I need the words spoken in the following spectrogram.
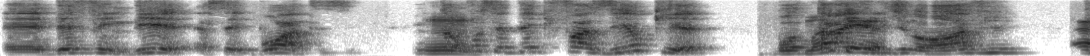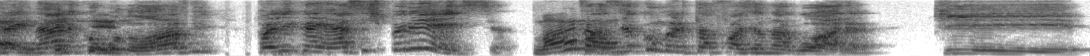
é, defender essa hipótese, então hum. você tem que fazer o quê? Botar Manter. ele de 9, é, treinar ele como 9, para ele ganhar essa experiência. Mas fazer não. como ele está fazendo agora, que.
